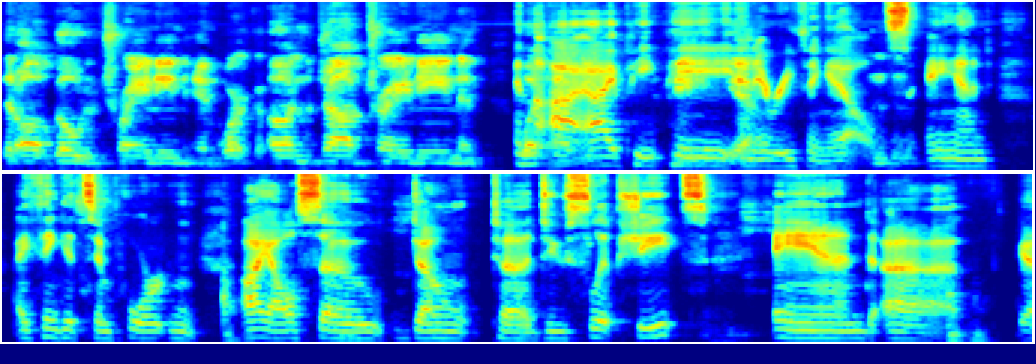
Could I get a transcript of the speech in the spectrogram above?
that all go to training and work on the job training and and the. IIPP and everything else. Mhm. And I think it's important. I also don't uh, do slip sheets and uh, uh,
